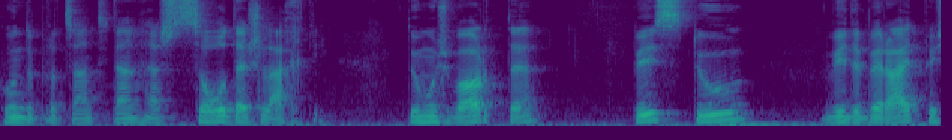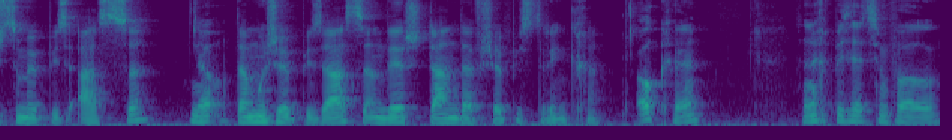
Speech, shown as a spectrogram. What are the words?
Hundertprozentig. Dann hast du so den Schlechte. Du musst warten, bis du wieder bereit bist, um etwas zu essen. Ja, Dann musst du etwas essen und erst dann darfst du etwas trinken. okay. Habe ich bis jetzt im Fall,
